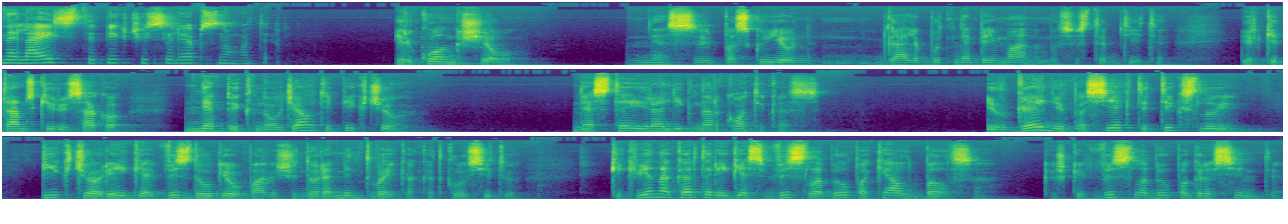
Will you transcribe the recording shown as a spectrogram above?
neleisti pykčiui įsiliepsnuoti. Ir kuo anksčiau, nes paskui jau gali būti nebeįmanoma sustabdyti. Ir kitam skyriui sako, nepiknaudžiauti pykčiu, nes tai yra lyg narkotikas. Ilgainiui pasiekti tikslui pykčio reikia vis daugiau, pavyzdžiui, nuraminti vaiką, kad klausytų. Kiekvieną kartą reikės vis labiau pakelt balsą kažkaip vis labiau pagrasinti.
